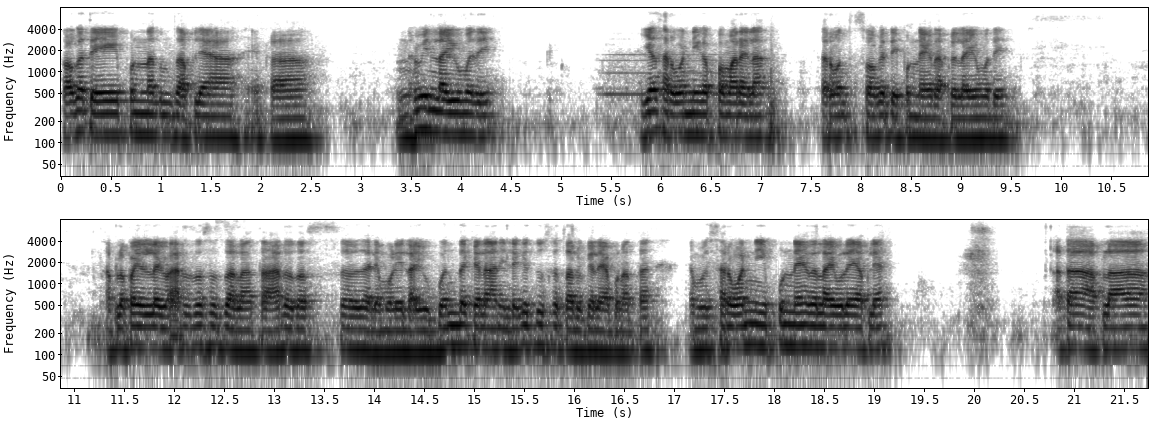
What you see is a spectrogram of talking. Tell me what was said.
स्वागत आहे पुन्हा तुमचं आपल्या एका नवीन लाईव्हमध्ये या सर्वांनी गप्पा मारायला सर्वांचं स्वागत आहे पुन्हा एकदा आपल्या लाईव्हमध्ये आपला पहिला लाईव्ह अर्धा तासच झाला आता अर्धा तास झाल्यामुळे लाईव्ह बंद केला आणि लगेच दुसरं चालू केलं आहे आपण आता. त्यामुळे सर्वांनी पुन्हा एकदा लाईव्हला आहे आपल्या. आता आपला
